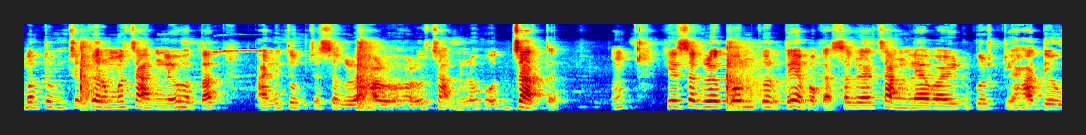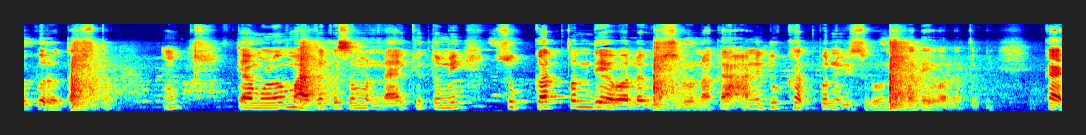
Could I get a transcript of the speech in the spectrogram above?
मग तुमचे कर्म चांगले होतात आणि तुमचं सगळं हळूहळू चांगलं होत जातं. हे? सगळं कोण करतं? हे बघा सगळ्या चांगल्या वाईट गोष्टी हा देव करत असतो. त्यामुळं माझं कसं म्हणणं आहे की तुम्ही सुखात पण देवाला विसरू नका आणि दुःखात पण विसरू नका देवाला तुम्ही. काय?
